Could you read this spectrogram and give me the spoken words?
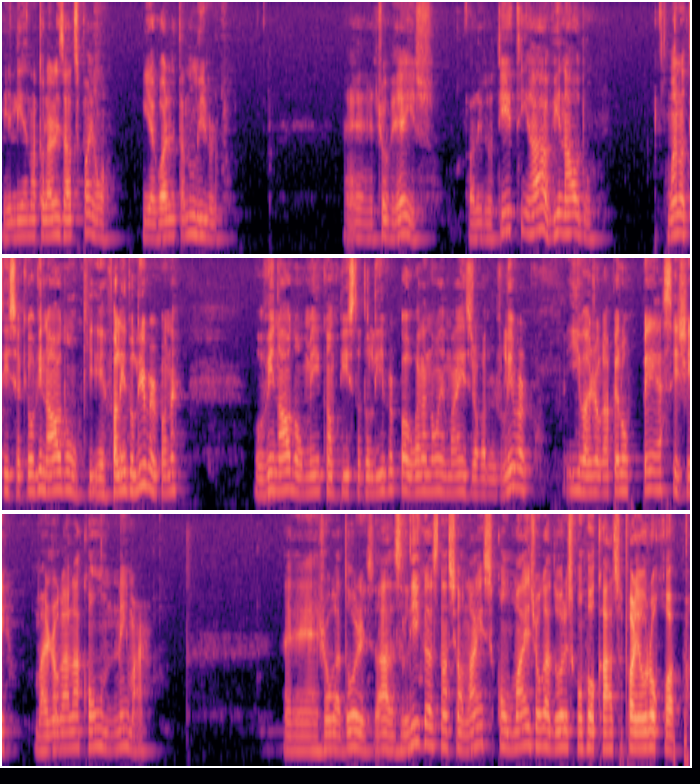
ele é naturalizado espanhol. E agora ele tá no Liverpool. É, deixa eu ver, é isso. Falei do Tite. Ah, Vinaldo. Uma notícia aqui, o Vinaldo, que falei do Liverpool, né? O Vinaldo, meio-campista do Liverpool, agora não é mais jogador do Liverpool e vai jogar pelo PSG. Vai jogar lá com o Neymar. É, jogadores, as ligas nacionais com mais jogadores convocados para a Eurocopa.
